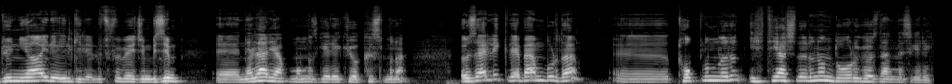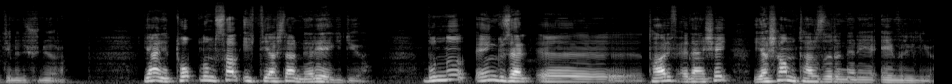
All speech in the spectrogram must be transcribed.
dünya ile ilgili Lütfü Beyciğim bizim e, neler yapmamız gerekiyor kısmına. Özellikle ben burada e, toplumların ihtiyaçlarının doğru gözlenmesi gerektiğini düşünüyorum. Yani toplumsal ihtiyaçlar nereye gidiyor? Bunu en güzel e, tarif eden şey yaşam tarzları nereye evriliyor?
